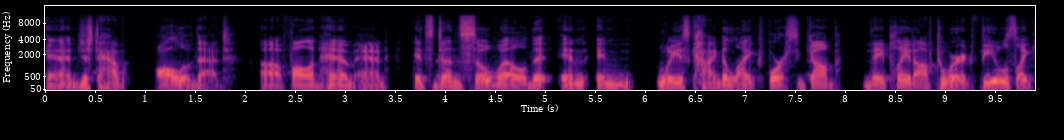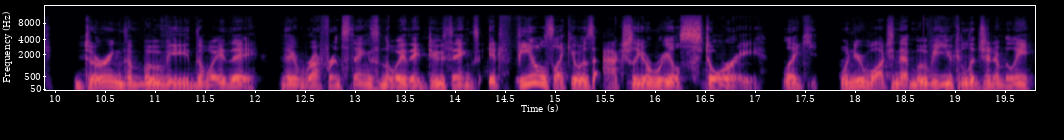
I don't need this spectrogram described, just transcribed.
And just to have all of that uh, fall on him, and it's done so well that in in ways kind of like Forrest Gump. They play it off to where it feels like during the movie, the way they they reference things and the way they do things, it feels like it was actually a real story. Like when you're watching that movie, you can legitimately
